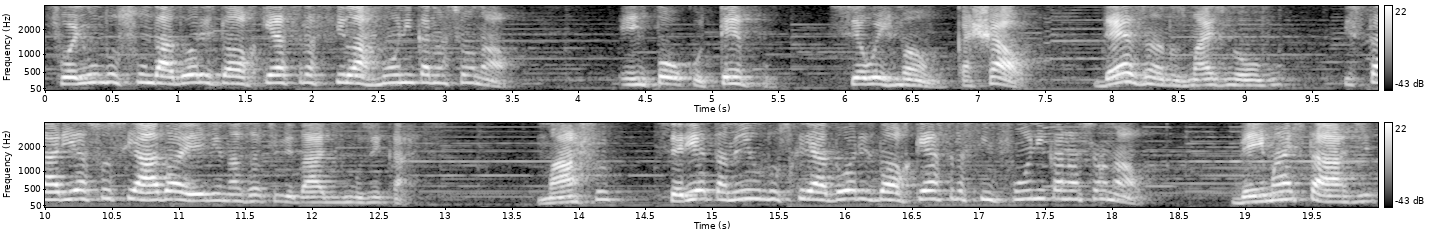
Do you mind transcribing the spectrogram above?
Foi um dos fundadores da Orquestra Filarmônica Nacional. Em pouco tempo, seu irmão, Cachal, 10 anos mais novo, estaria associado a ele nas atividades musicais. Macho seria também um dos criadores da Orquestra Sinfônica Nacional bem mais tarde,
